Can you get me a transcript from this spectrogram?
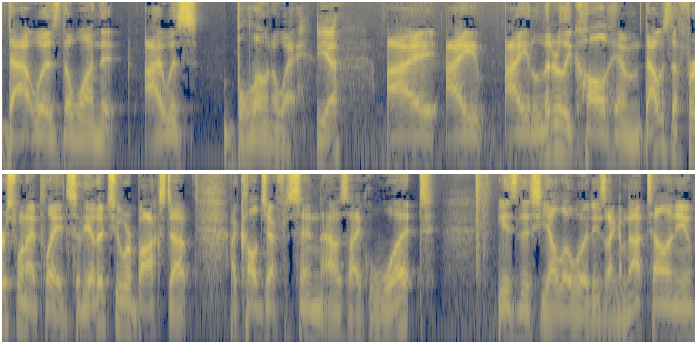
That was the one that I was blown away. Yeah. I I I literally called him. That was the first one I played. So the other two were boxed up. I called Jefferson. I was like, "What is this yellow wood?" He's like, "I'm not telling you.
